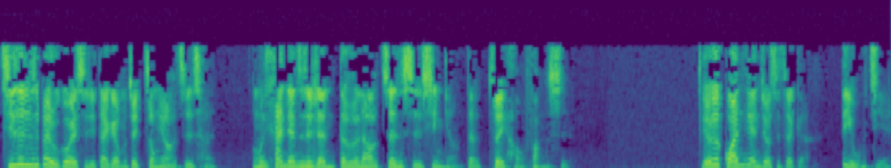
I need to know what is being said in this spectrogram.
其实就是被掳归回时期带给我们最重要的资产。我们看见这是人得到真实信仰的最好方式。有一个关键就是这个第五节，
